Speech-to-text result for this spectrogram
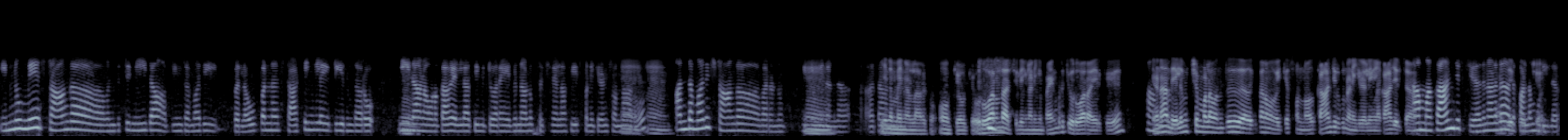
இன்னுமே ஸ்ட்ராங்கா வந்துட்டு நீதான் அப்படின்ற மாதிரி இப்ப லவ் பண்ண ஸ்டார்டிங்ல எப்படி இருந்தாரோ நீதான் நான் உனக்காக எல்லாத்தையும் விட்டு வரேன் எதுனாலும் பிரச்சனை எல்லாம் ஃபேஸ் பண்ணிக்கிறேன்னு சொன்னாரோ. அந்த மாதிரி ஸ்ட்ராங்கா வரணும். இன்னுமே. நல்லா அதான் இனிமே நல்லா இருக்கும். Okay okay. ஒரு வாரம் தான் ஆச்சு இல்லைங்களா? நீங்க பயன்படுத்தி ஒரு வாரம் ஆயிருக்கு. ஏன்னா ஆமா. அந்த எலுமிச்சம்பழம் வந்து அதுக்கு தான் நம்ம வைக்க சொன்னோம். அது காஞ்சிருக்கும்னு நினைக்கிறேன் இல்லைங்களா? காஞ்சிருச்சா? ஆமா காஞ்சிருச்சு. அதனாலதான் காஞ்சி அதை பண்ண போச்சு. முடியல.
